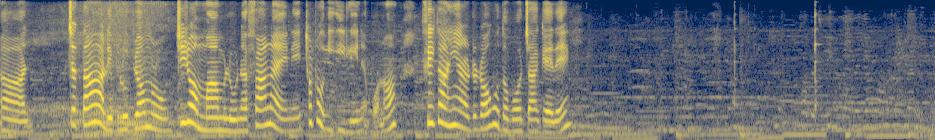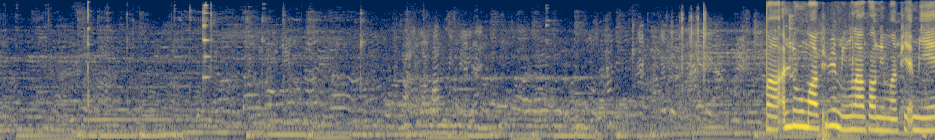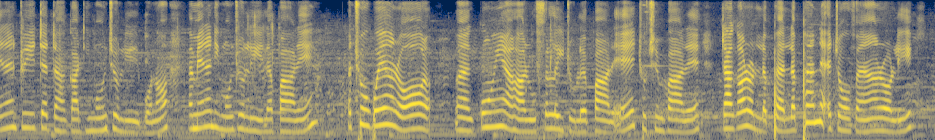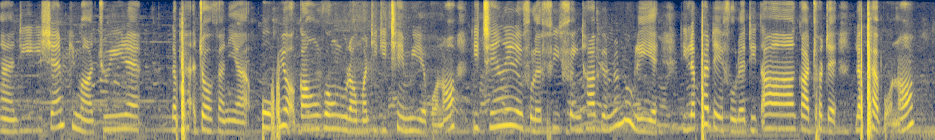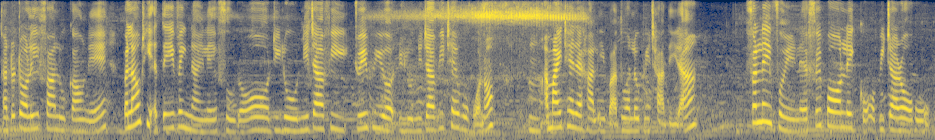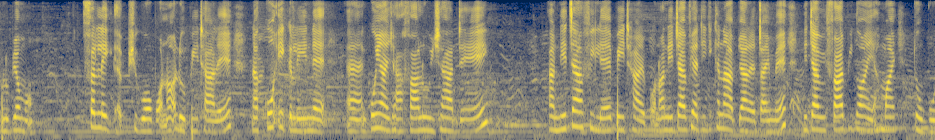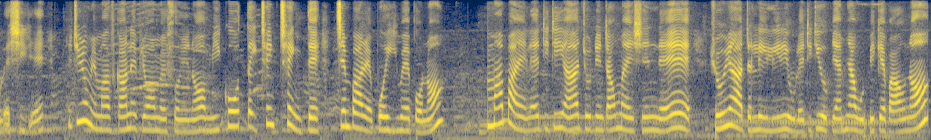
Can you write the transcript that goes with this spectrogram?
အာစက်သားကလေဘယ်လိုပြောမလို့ကြည့်တော့မာမလို့နဲ့ဖားလိုက်ရင်လေထုတ်ထုတ်အီအီလေးနဲ့ပေါ့နော်။ဖေးကဟင်းကတော့တော်တော်ကိုသဘောကျခဲ့တယ်။ မှာအလူမှာဖြစ်ဖြစ်မင်္ဂလာဖောင်နေမှာဖြစ်အမြဲတမ်းတွေးတက်တာကဒီမုံကျွတ်လေးတွေပေါ့နော်အမြဲတမ်းဒီမုံကျွတ်လေးတွေလည်းပါတယ်အချို့ပွဲကတော့အဲကွန်းရဟာတို့ဖလိတ်တို့လည်းပါတယ်ချူချင်းပါတယ်ဒါကတော့လက်ဖက်လက်ဖက်နဲ့အကြော်ဖန်ကတော့လေအဲဒီရှမ်းပြည်မှာကျွေးတဲ့ လက်ဖက်အကြော်ဖန်ကြီးကပို့ပြီးတော့အကောင်းဆုံးလို့တော့မတီတီထင်မိရပေါ့နော်ဒီချင်းလေးတွေဆိုလဲဖီဖိန်ထားပြီးတော့နုနုလေးရဲ့ဒီလက်ဖက်တွေဆိုလဲဒီသားကထွက်တဲ့လက်ဖက်ပေါ့နော်ဒါတော်တော်လေးဖားလို့ကောင်းတယ်ဘယ်လောက်ထိအသေးဖိတ်နိုင်လဲဆိုတော့ဒီလိုနေကြဖီကျွေးပြီးတော့ဒီလိုနေကြဖီထဲဖို့ပေါ့နော်อืมအမိုက်ထဲတဲ့ဟာလေးပါသူကလုပ်ပြီးထားသေးတာဖလိတ်ဆိုရင်လည်းဖေးပေါ်လိတ်ကိုပြီးကြတော့ဟိုဘယ်လိုပြောမလဲ ဖလိတ်အဖြူရောပေါ့နော်အဲ့လိုပြီးထားတယ်နောက်ကွန်းအိတ်ကလေးနဲ့အဲကွန်းရရာဖားလို့ရတယ်အာနေကြဖီလည်းပေးထားတယ်ပေါ့နော်နေကြဖီကဒီဒီခဏပြတဲ့အတိုင်းပဲနေကြဖီဖားပြီးသွားရင်အမိုက်တုံပိုးလည်းရှိတယ်ဒီတီတို့မြန်မာစကားနဲ့ပြောရမယ်ဆိုရင်တော့မီကိုတိတ်ချိတ်ချိတ်တဲ့ကျင်းပတဲ့ပွဲကြီးပဲပေါ့နော်အမပိုင်လည်းတီတီကဂျိုတင်တောင်းမှန်ရှင်းတဲ့ရိုးရဒလေလေးတွေကိုလည်းတီတီကိုပြန်မျှဝေပေးခဲ့ပါအောင်နော်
